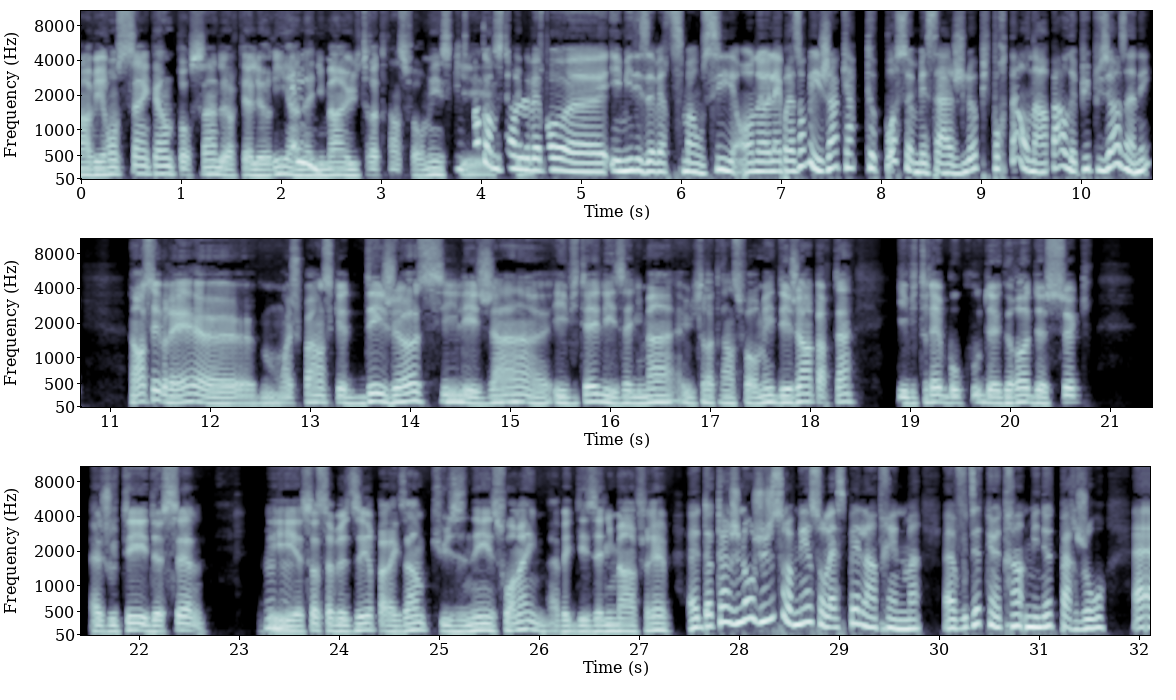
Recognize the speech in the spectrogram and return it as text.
environ 50% de leurs calories en aliments ultra transformés. Ce qui est pas comme si on n'avait pas euh, émis des avertissements aussi. On a l'impression que les gens captent pas ce message-là, puis pourtant on en parle depuis plusieurs années. Non, c'est vrai. Euh, moi, je pense que déjà, si les gens euh, évitaient les aliments ultra transformés, déjà en partant, qui éviterait beaucoup de gras, de sucre ajouté et de sel. Et Mhm. ça, ça veut dire, par exemple, cuisiner soi-même avec des aliments frais. Euh, Docteur Junot, je veux juste revenir sur l'aspect de l'entraînement. Euh, vous dites qu'un 30 minutes par jour. Euh,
